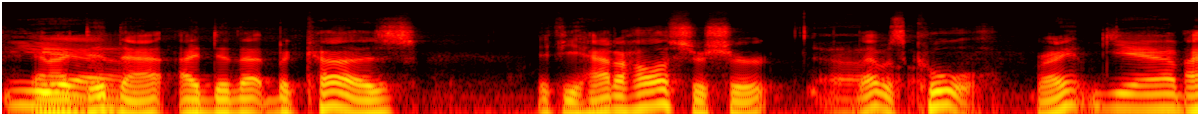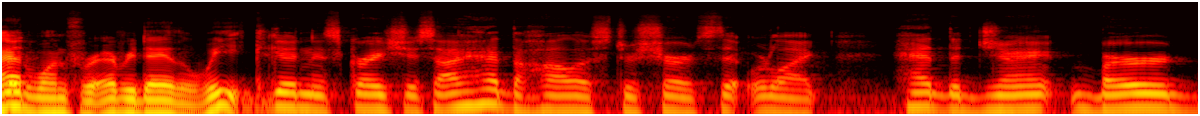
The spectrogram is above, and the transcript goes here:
Yeah. And I did that. I did that because if you had a Hollister shirt, that was oh. cool, right? Yeah, I had one for every day of the week. goodness gracious, I had the Hollister shirts that were like had the giant bird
